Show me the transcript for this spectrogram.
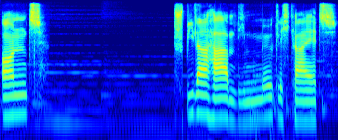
Und Spieler haben die Möglichkeit,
